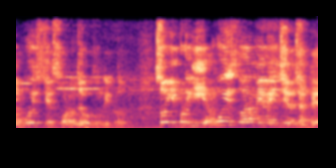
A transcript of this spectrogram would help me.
ఎంఓఎస్ చేసుకోవడం జరుగుతుంది ఇప్పుడు. సో ఇప్పుడు ఈ ఎంఓఎస్ ద్వారా మేము ఏం చేయొచ్చు అంటే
